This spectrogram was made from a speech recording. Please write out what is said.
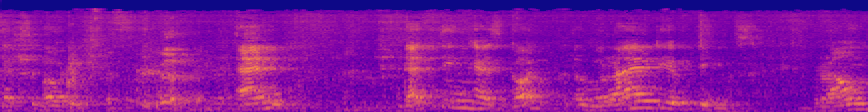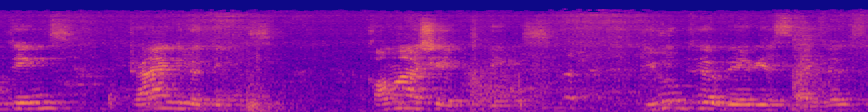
that's about it. And that thing has got a variety of things. Brown things, triangular things, comma-shaped things, tubes of various sizes,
